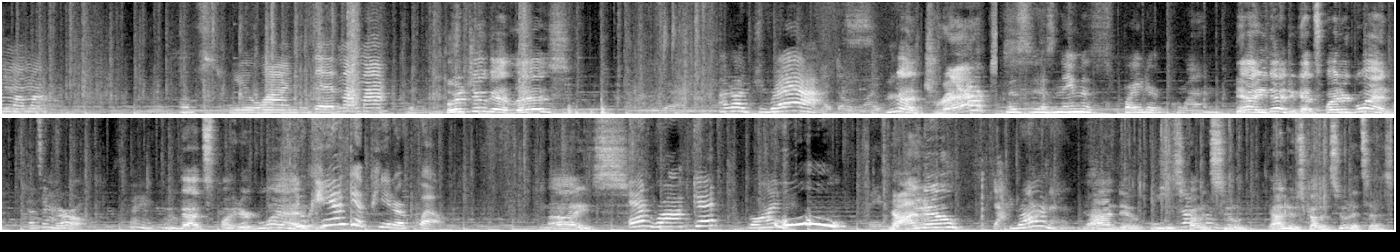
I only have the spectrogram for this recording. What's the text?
Here, Mama. Oops. You want this, Mama? Who did you get, Liz? I got Drax. I don't like. You got Drax? This his name is Spider Gwen. Yeah, you did. You got Spider Gwen. That's a girl. Spider You got Spider Gwen. You can get Peter Quill Nice. and Rocket. Ronan. Ooh. Yondu? Ronan. Yondu. Ooh, he's coming soon. Yondu's coming soon, it says.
